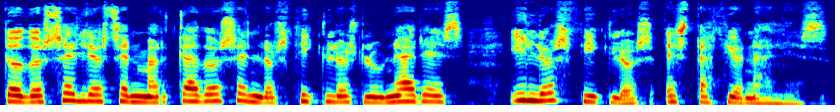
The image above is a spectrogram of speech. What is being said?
todos ellos enmarcados en los ciclos lunares y los ciclos estacionales.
